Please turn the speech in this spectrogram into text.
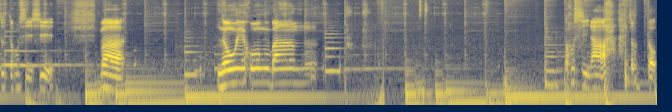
ちょっと欲しいし、まあ、ノーウェイホーム版欲しいな、ちょっと。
